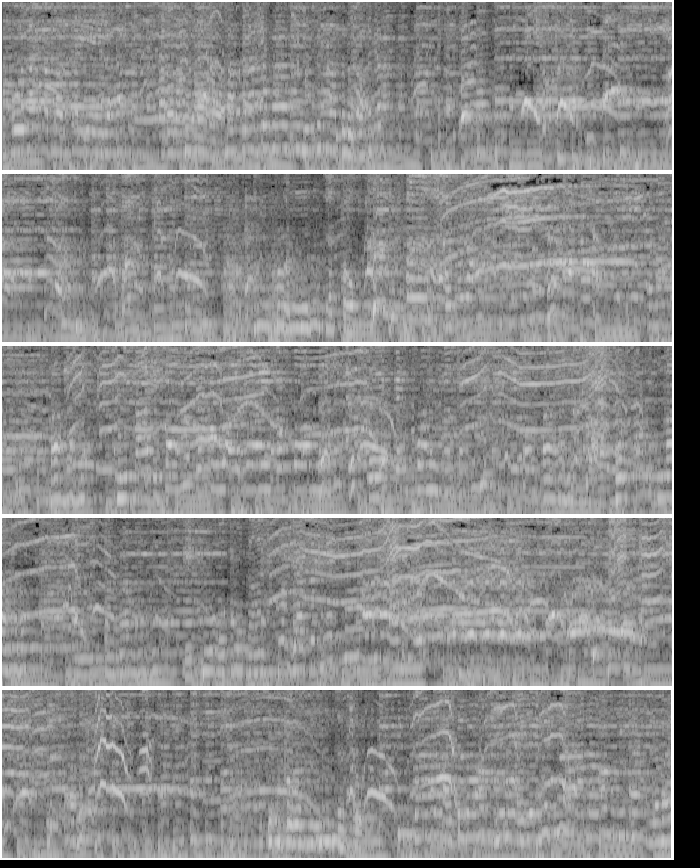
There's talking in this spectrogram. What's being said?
ผู้ให้กำลังใจเองนะครับขอบคุณทางคณะเจ้าภาพที่ลุกขึ้นมาสนุกกันนะครับถึงฝนจะตกถึงฟ้าจะร้องเพราะน้องที่สบายสบายอยู่ใต้ฟ้าจะกลัวอะไรกับฝนเกิดเป็นคนมาถึงที่ต้องตายคนมาอันตรายที่ชั่ว อยากจะเห็นหน้าขอบคุณครับถึงฝนจะตกถึงฟ้าจะร้องที่ไม่ได้เห็นหน้าน้องที่ข้างละเมอ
